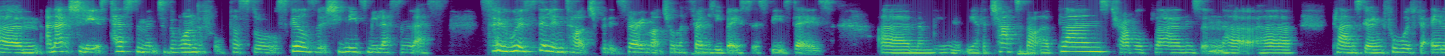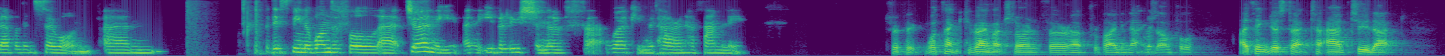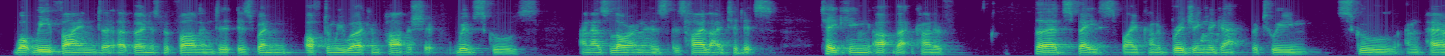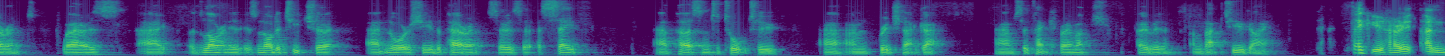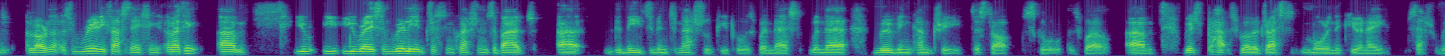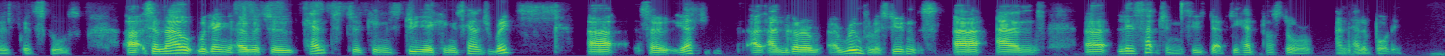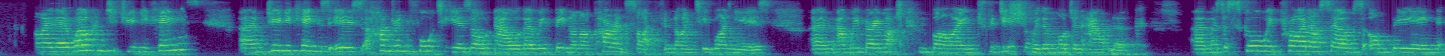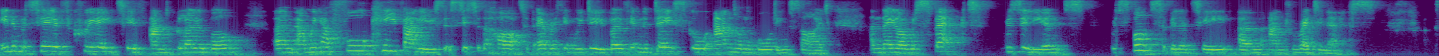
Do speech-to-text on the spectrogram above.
Um, and actually, it's testament to the wonderful pastoral skills that she needs me less and less. So we're still in touch, but it's very much on a friendly basis these days. Um, and we, we have a chat about her plans, travel plans, and her, her plans going forward for A level and so on. Um, but it's been a wonderful uh, journey and evolution of uh, working with her and her family. Terrific. Well, thank you very much, Lauren, for uh, providing that example. I think just to, to, add to that, what we find at Bonas MacFarlane is when often we work in partnership with schools, and as Lauren has, has highlighted, it's taking up that kind of third space by kind of bridging the gap between school and parent, whereas uh, Lauren is not a teacher, uh, nor is she the parent, so is a, a safe uh, person to talk to uh, and bridge that gap. Um, so thank you very much. Over and back to you, Guy. Thank you, Harry and Lauren. That was really fascinating, and I think um, you, you, you raised some really interesting questions about uh, the needs of international pupils when they're when they're moving country to start school as well, um, which perhaps we'll address more in the Q and A session with with schools. Uh, so now we're going over to Kent to King's Junior King's Canterbury. Uh, so yes, and we've got a, a, room full of students uh, and uh, Liz Hutchings, who's deputy head pastoral and head of boarding. Hi there, welcome to Junior Kings. Um, Junior Kings is 140 years old now, although we've been on our current site for 91 years. Um, and we very much combine tradition with a modern outlook. Um, as a school, we pride ourselves on being innovative, creative, and global. Um, and we have four key values that sit at the heart of everything we do, both in the day school and on the boarding side. And they are respect, resilience, responsibility, um, and readiness.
